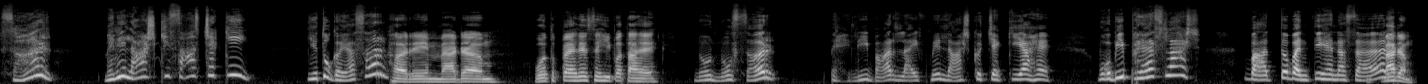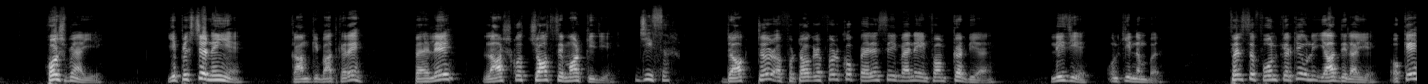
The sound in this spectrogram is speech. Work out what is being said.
सर मैंने लाश की सांस चेक की। ये तो गया सर। अरे मैडम वो तो पहले से ही पता है। नो नो सर पहली बार लाइफ में लाश को चेक किया है। वो भी फ्रेश लाश। बात तो बनती है ना सर। मैडम होश में आइए। ये पिक्चर नहीं है। काम की बात करें। पहले लाश को चौक से मार्क कीजिए। जी सर। डॉक्टर और फोटोग्राफर को पहले से ही मैंने इन्फॉर्म कर दिया है। लीजिए उनकी नंबर। फिर से फ़ोन करके उन्हें याद दिलाइए ओके?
